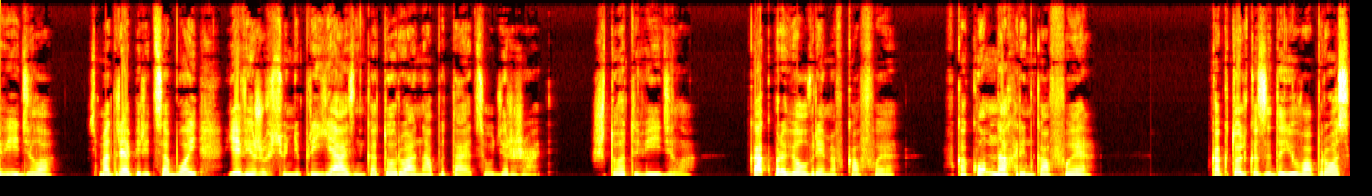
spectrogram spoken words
видела. Смотря перед собой, я вижу всю неприязнь, которую она пытается удержать. Что ты видела? Как провел время в кафе? В каком нахрен кафе? Как только задаю вопрос,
